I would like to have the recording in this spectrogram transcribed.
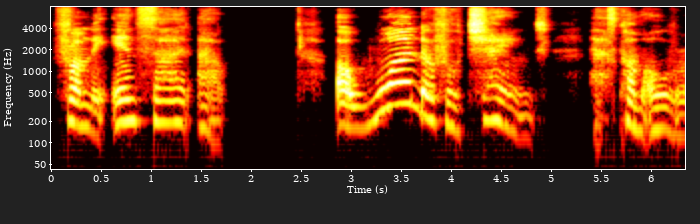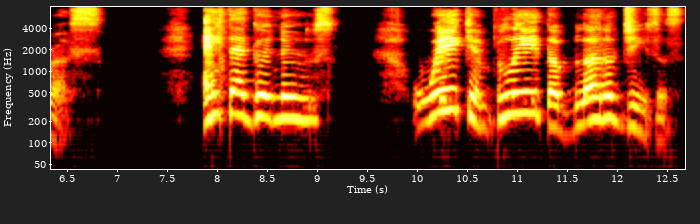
from the inside out. A wonderful change has come over us. Ain't that good news? We can plead the blood of Jesus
